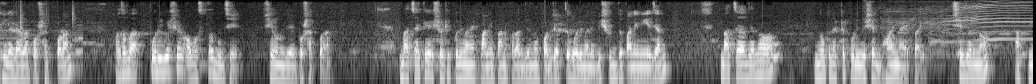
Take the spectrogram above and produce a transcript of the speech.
ঢিলা ঢালা পোশাক পরান, অথবা পরিবেশের অবস্থা বুঝে সে অনুযায়ী পোশাক পরান বাচ্চাকে সঠিক পরিমাণে পানি পান করার জন্য পর্যাপ্ত পরিমাণে বিশুদ্ধ পানি নিয়ে যান। বাচ্চা যেন নতুন একটা পরিবেশে ভয় নাই পায়, সেজন্য আপনি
